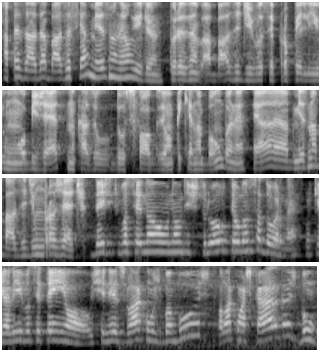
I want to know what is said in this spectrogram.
Apesar da base ser a mesma, né, William? Por exemplo, a base de você propelir um objeto, no caso dos fogos é uma pequena bomba, né? É a mesma base de um projétil. Desde que você não, não destrua o teu lançador, né? Porque ali você tem ó, os chineses lá com os bambus, colocam as cargas, bum,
